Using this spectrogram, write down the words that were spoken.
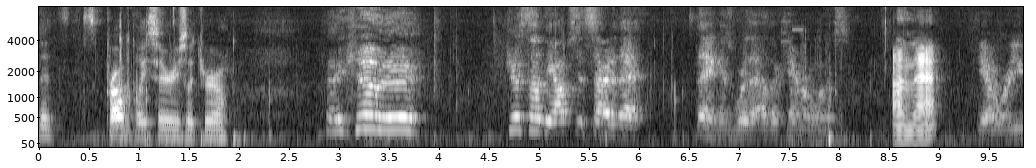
It's probably seriously true. Actually, just on the opposite side of that thing is where the other camera was. On that. Yeah, where you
